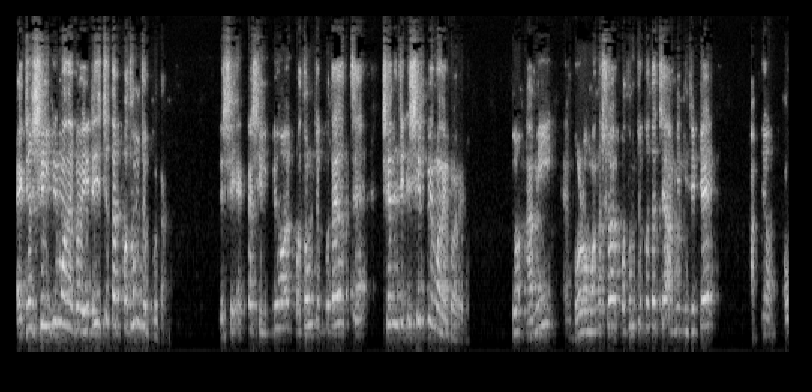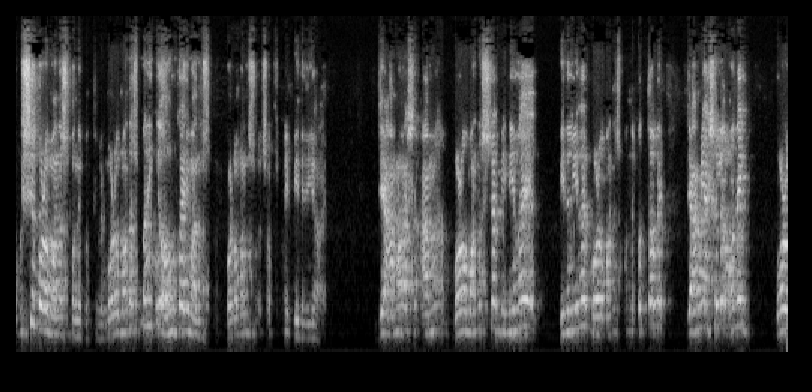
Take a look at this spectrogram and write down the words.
একজন শিল্পী মনে করে, এটাই হচ্ছে তার প্রথম যোগ্যতা। সে একটা শিল্পী হওয়ার প্রথম যোগ্যতাই হচ্ছে সে নিজেকে শিল্পী মনে করে। তো আমি বড় মানুষ হওয়ার প্রথম যোগ্যতা হচ্ছে আমি নিজেকে, আপনি অবশ্যই বড় মানুষ মনে করতে হবে। বড় মানুষ মানে কি? অহংকারী মানুষ। বড় মানুষ সবসময় বিনয়ী হয়। যে আমার আমার বড় মানুষরা বিনিময়ে বিনয়ী হয়, বড় মানুষ মনে করতে হবে যে আমি আসলে অনেক বড়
